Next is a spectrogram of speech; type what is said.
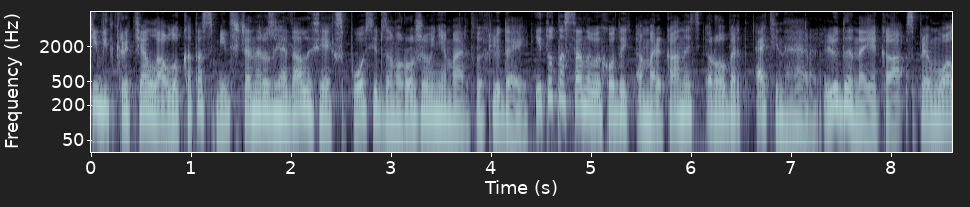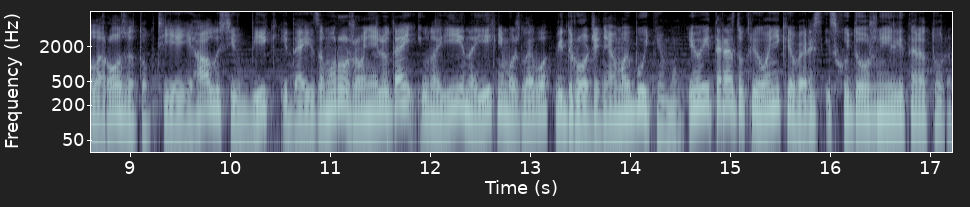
Втім, відкриття Лавлока та Сміт ще не розглядалися як спосіб заморожування мертвих людей. І тут на сцену виходить американець Роберт Еттінгер, людина, яка спрямувала розвиток тієї галузі в бік ідеї заморожування людей і у надії на їхнє можливе відродження в майбутньому. Його інтерес до кріоніки виріс із художньої літератури.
